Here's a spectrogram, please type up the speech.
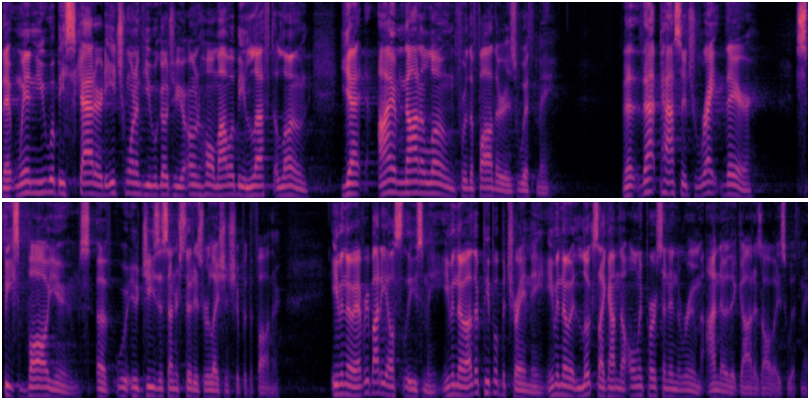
that when you will be scattered, each one of you will go to your own home. I will be left alone. Yet I am not alone, for the Father is with me. That, that passage right there speaks volumes of who Jesus understood his relationship with the Father even though everybody else leaves me, even though other people betray me, even though it looks like I'm the only person in the room, I know that God is always with me.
